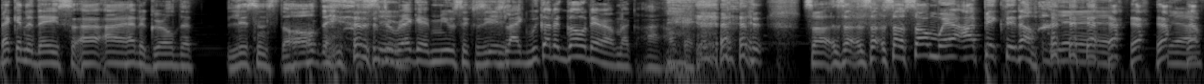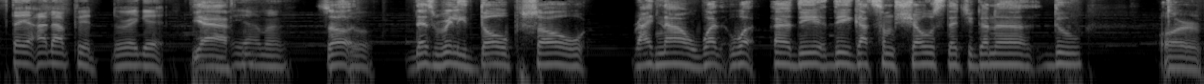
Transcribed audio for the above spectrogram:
Back in the days, uh, I had a girl that listens the whole day to reggae music. So she's like, "We gotta go there." I'm like, "Ah, okay." so, so, so, so somewhere I picked it up. Yeah. yeah, after you adapt it, the reggae. yeah. Yeah, man. So So, that's really dope. So right now, what, what, uh, do you, do you got some shows that you're gonna do, or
